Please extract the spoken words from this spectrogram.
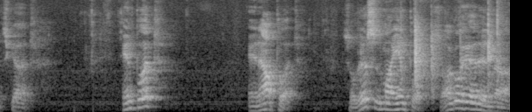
it's got input and output. So this is my input. So I'll go ahead and, uh,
